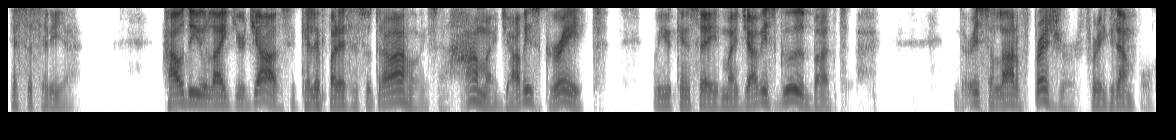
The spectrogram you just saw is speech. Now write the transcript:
Eso sería. How do you like your jobs? ¿Qué le parece su trabajo? Dice, ah, my job is great. Or you can say, my job is good, but there is a lot of pressure, for example.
